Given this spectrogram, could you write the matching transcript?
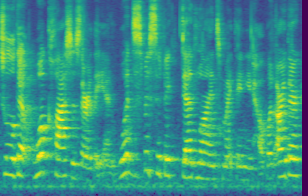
to look at what classes are they in, what specific deadlines might they need help with. Are there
